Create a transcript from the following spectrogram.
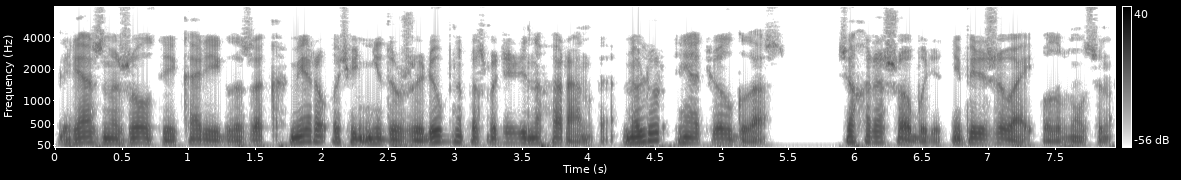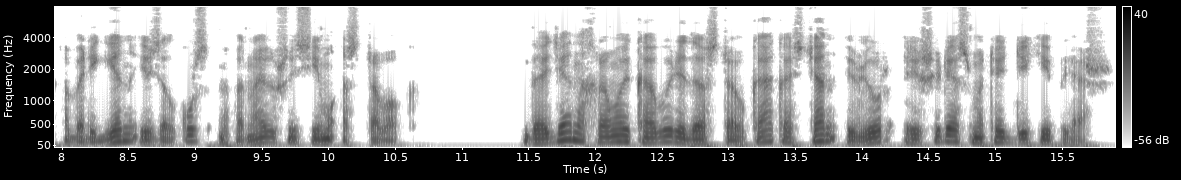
Грязно-желтые карие глаза Кхмера очень недружелюбно посмотрели на Фаранга, но Люр не отвел глаз. «Все хорошо будет, не переживай», — улыбнулся он аборигену и взял курс на понравившийся ему островок. Дойдя на хромой кобыле до островка, Костян и Люр решили осмотреть дикий пляж.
